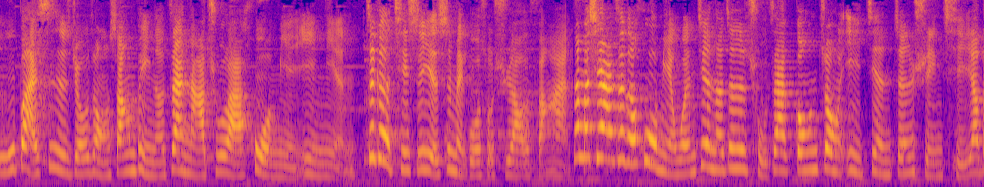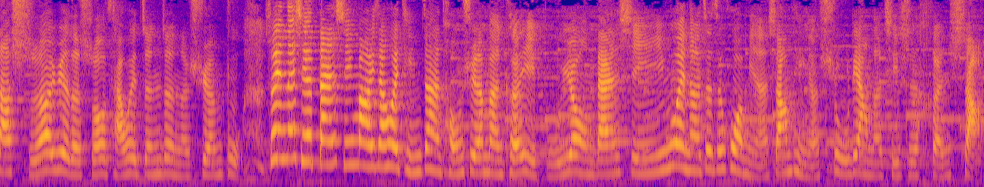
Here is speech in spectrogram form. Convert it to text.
五百四十九种商品呢再拿出来豁免一年。这个其实也是美国所需要的方案。那么现在这个豁免文件呢，正是处在公众意见征询期，要到十二。月的时候才会真正的宣布。所以那些担心贸易战会停战的同学们可以不用担心，因为呢，这次豁免的商品的数量呢其实很少，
